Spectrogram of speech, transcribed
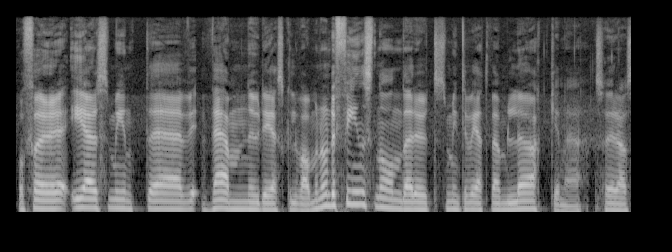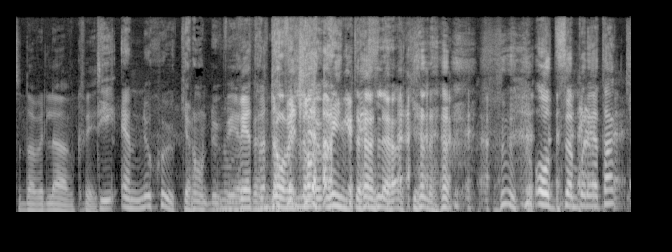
Och för er som inte, vem nu det skulle vara, men om det finns någon där ute som inte vet vem Löken är, så är det alltså David Löfqvist. Det är ännu sjukare om du vet, vet vem David Löfqvist och inte vem Löken är. Oddsen på det, tack!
